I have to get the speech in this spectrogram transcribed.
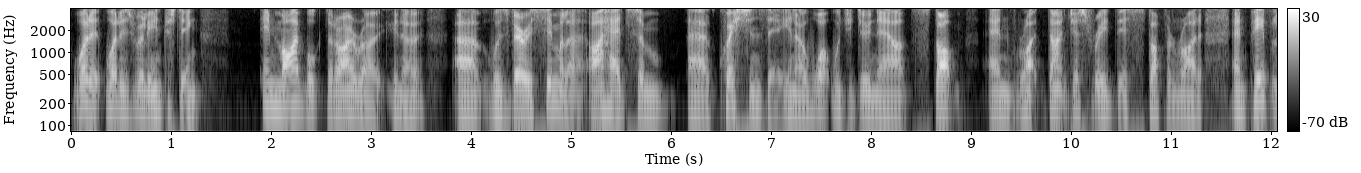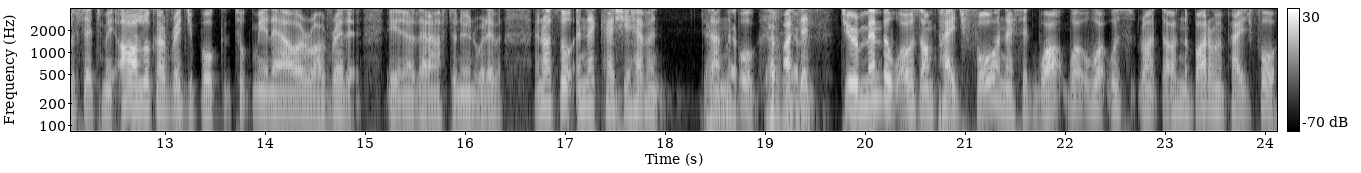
what it, what is really interesting in my book that I wrote, you know, uh, was very similar. I had some uh, questions there. You know, what would you do now? Stop and write. Don't just read this. Stop and write it. And people have said to me, "Oh, look, I've read your book. It took me an hour. Or I've read it, you know, that afternoon or whatever." And I thought, in that case, you haven't done the book. I said, "Do you remember what was on page four? And they said, "What? What? What was right on the bottom of page four?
